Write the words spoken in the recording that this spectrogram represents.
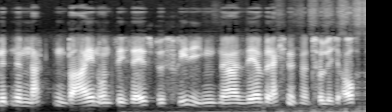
mit einem nackten Bein und sich selbst befriedigend. Na, sehr berechnet natürlich auch.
